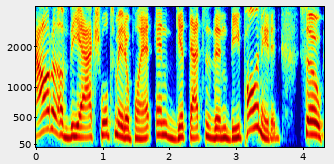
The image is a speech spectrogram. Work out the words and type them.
out of the actual tomato plant and get that to then be pollinated. So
